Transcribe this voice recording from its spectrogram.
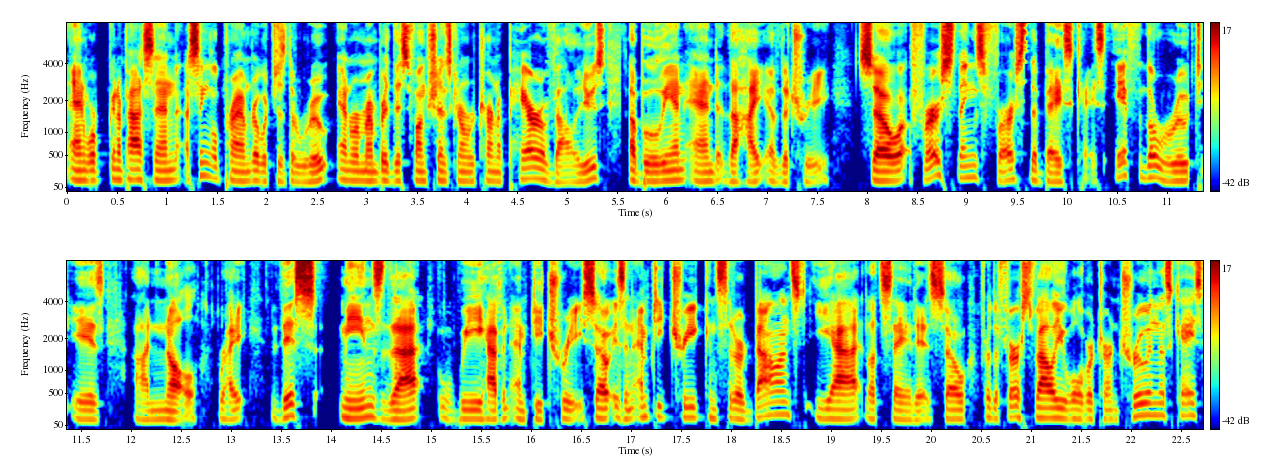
and we're going to pass in a single parameter, which is the root. And remember, this function is going to return a pair of values, a boolean and the height of the tree. So first things first, the base case. If the root is uh, null, right, this means that we have an empty tree. So is an empty tree considered balanced? Yeah, let's say it is. So for the first value, we'll return true in this case.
